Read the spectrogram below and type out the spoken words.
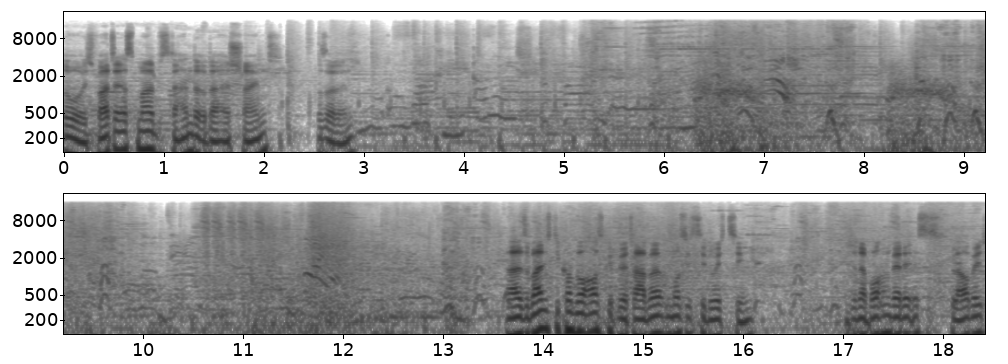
So, ich warte erstmal, bis der andere da erscheint. Was ist er denn? Also, sobald ich die Combo ausgeführt habe, muss ich sie durchziehen. Wenn ich unterbrochen werde, ist es, glaube ich...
